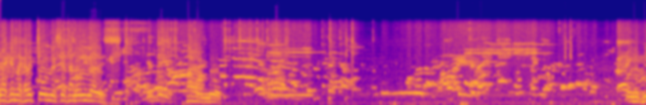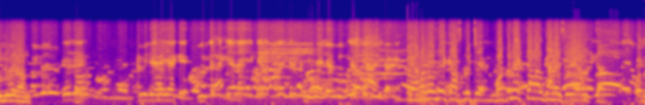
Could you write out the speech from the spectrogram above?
দেখেন না খালি চল্লিশ এখানে চল্লিশ। হ্যাঁ আমি দেখাই আগে। আমার কাছে দিয়ে নাই এটা পারি আমি যে কাজ করছে। একটা মাল আরেকটা কত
